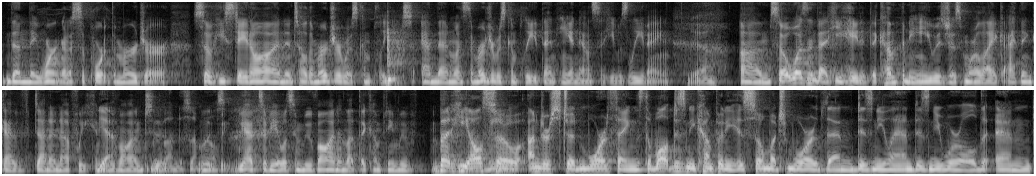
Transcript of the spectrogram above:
then they weren't going to support the merger. So he stayed on until the merger was complete, and then once the merger was complete, then he announced that he was leaving. Yeah. Um, so it wasn't that he hated the company. He was just more like, I think I've done enough. We can Yeah, move on to move on to something we- else. We have to be able to move on and let the company move But he also understood more things. The Walt Disney Company is so much more than Disneyland, Disney World, and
